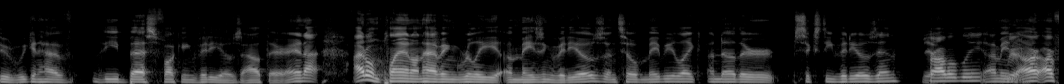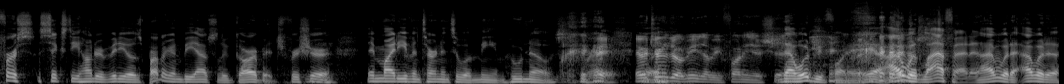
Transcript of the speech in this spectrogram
dude, we can have the best fucking videos out there. And I, I don't plan on having really amazing videos until maybe like another 60 videos in. Probably. I mean, Yeah. our, our first 60, 100 videos probably going to be absolute garbage for sure. They might even turn into a meme. Who knows? Right. If it turned into a meme, that'd be funny as shit. That would be funny. Yeah, I would laugh at it. I would. I would. Uh,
